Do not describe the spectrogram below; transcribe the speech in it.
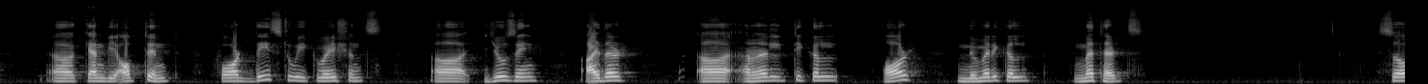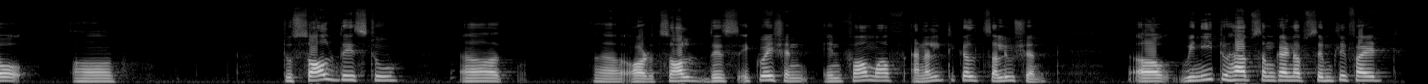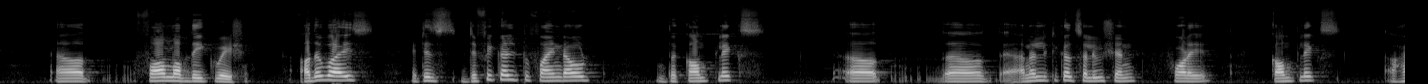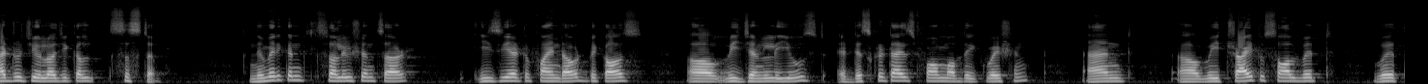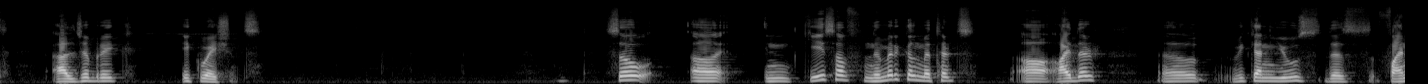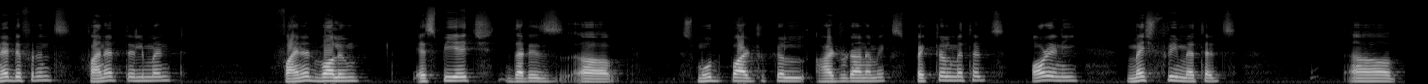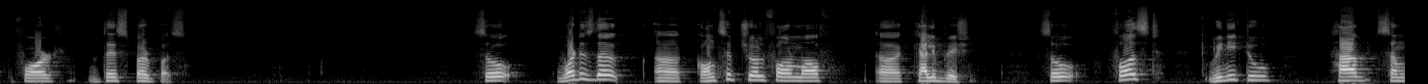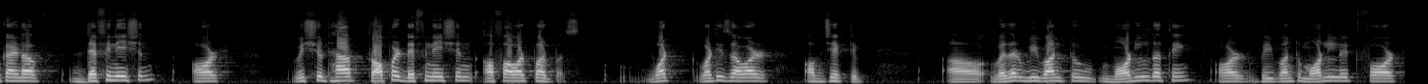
uh, can be obtained for these two equations uh, using either uh, analytical or numerical methods. So, uh, to solve these two uh, or solve this equation in form of analytical solution, uh, we need to have some kind of simplified uh, form of the equation. Otherwise, it is difficult to find out the complex uh, analytical solution for a complex hydrogeological system. Numerical solutions are easier to find out because uh, we generally used a discretized form of the equation and we try to solve it with algebraic equations. So, uh, in case of numerical methods uh, either uh, we can use this finite difference, finite element, finite volume, SPH that is uh, smooth particle hydrodynamics, spectral methods or any mesh free methods uh, for this purpose. So, what is the uh, conceptual form of uh, calibration? So, first we need to have some kind of definition or we should have proper definition of our purpose. What, what is our objective? Uh, whether we want to model the thing or we want to model it for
